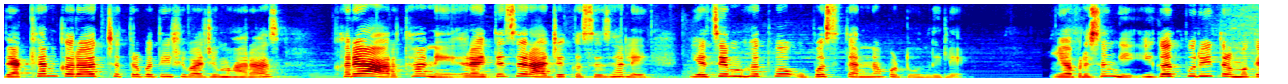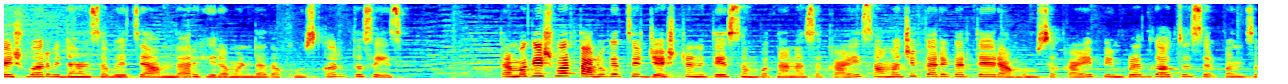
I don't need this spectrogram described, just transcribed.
व्याख्यान करत छत्रपती शिवाजी महाराज खऱ्या अर्थाने रयतेचे राजे कसे झाले याचे महत्त्व उपस्थितांना पटवून दिले. याप्रसंगी इगतपुरी त्र्यंबकेश्वर विधानसभेचे आमदार हिरामणदादा खोसकर तसेच त्र्यंबकेश्वर तालुक्याचे ज्येष्ठ नेते संपतनाना सकाळे सामाजिक कार्यकर्ते रामभाऊ सकाळे पिंपळतगावचे सरपंच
